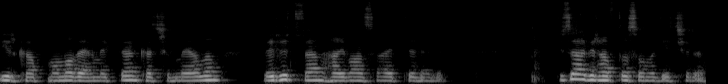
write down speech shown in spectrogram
bir kap mama vermekten kaçınmayalım ve lütfen hayvan sahiplenelim. Güzel bir hafta sonu geçirin.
